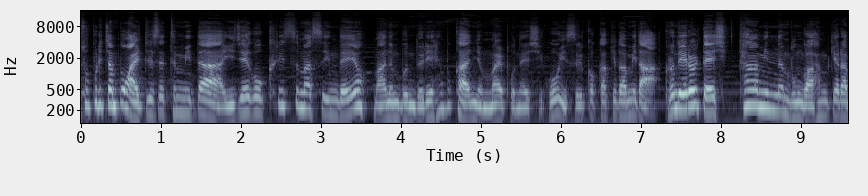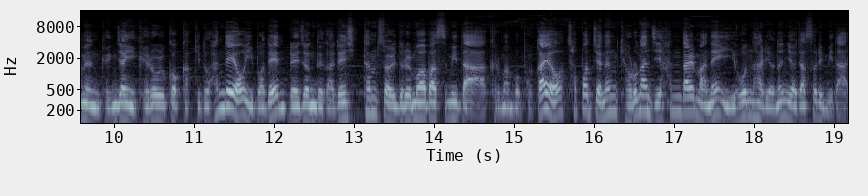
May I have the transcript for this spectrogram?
소프리 짬뽕 알뜰 세트입니다. 이제 곧 크리스마스인데요. 많은 분들이 행복한 연말 보내시고 있을 것 같기도 합니다. 그런데 이럴 때 식탐 있는 분과 함께라면 굉장히 괴로울 것 같기도 한데요. 이번엔 레전드가 된 식탐 썰들을 모아봤습니다. 그럼 한번 볼까요? 첫 번째는 결혼한 지 한 달 만에 이혼하려는 여자 썰입니다.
